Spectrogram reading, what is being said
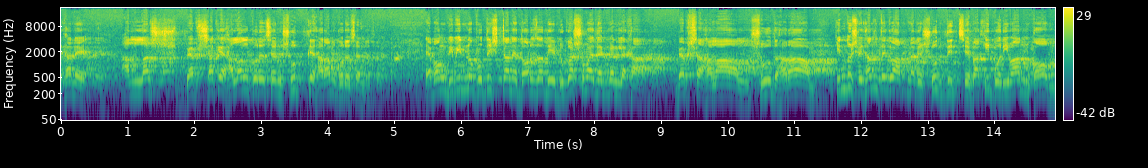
এখানে আল্লাহ ব্যবসাকে হালাল করেছেন, সুদকে হারাম করেছেন। এবং বিভিন্ন প্রতিষ্ঠানে দরজা দিয়ে ঢুকার সময় দেখবেন লেখা, ব্যবসা হালাল, সুদ হারাম। কিন্তু সেখান থেকেও আপনাকে সুদ দিচ্ছে, বাকি পরিমাণ কম।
